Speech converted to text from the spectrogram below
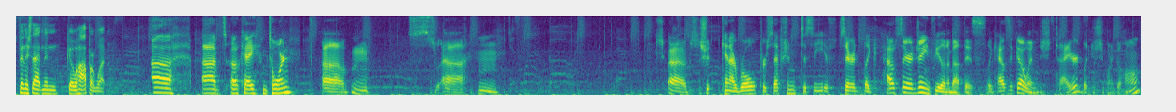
finish that and then go hop or what? Uh, uh, okay. I'm torn. Uh, hmm. Uh, hmm. Uh, sh- can I roll perception to see if Sarah, like, how's Sarah Jane feeling about this? Like, how's it going? Is she tired? Like, does she want to go home?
